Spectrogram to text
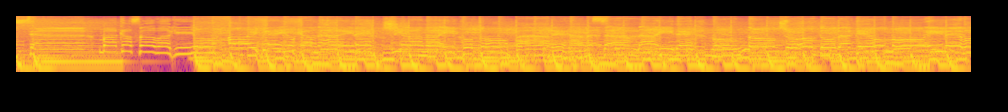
さバカ騒ぎを置いてゆかないで知らない言葉で話さないでほんのちょっとだけ思い出を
